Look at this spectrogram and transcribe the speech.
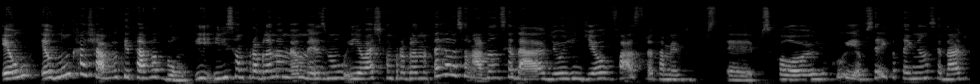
Eu, eu nunca achava que estava bom. E, e, isso é um problema meu mesmo, e eu acho que é um problema até relacionado à ansiedade. Hoje em dia eu faço tratamento é, psicológico e eu sei que eu tenho ansiedade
